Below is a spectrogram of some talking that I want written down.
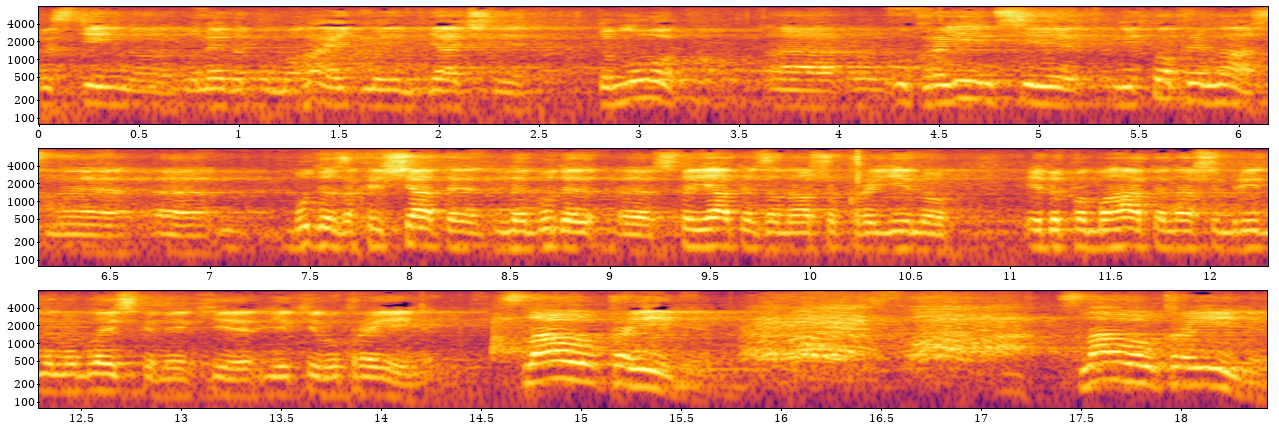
постійно. Вони допомагають. Ми їм вдячні. Тому українці ніхто крім нас не буде захищати, не буде стояти за нашу країну і допомагати нашим рідним і близьким, які, які в Україні. Слава Україні! Слава Україні!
